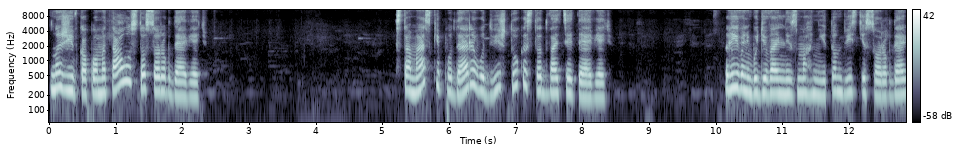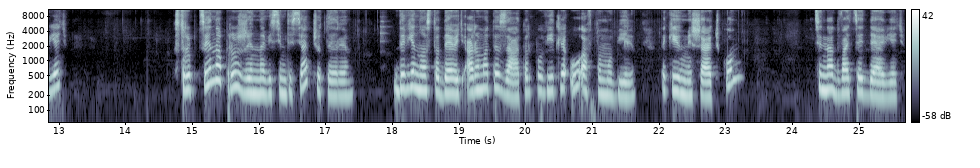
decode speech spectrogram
Ножівка по металу 149. Стамески по дереву 2 штуки 129. Рівень будівельний з магнітом 249. Струбцина пружинна 84. 99 ароматизатор повітря у автомобіль. Такий в мішечку. Ціна 29.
